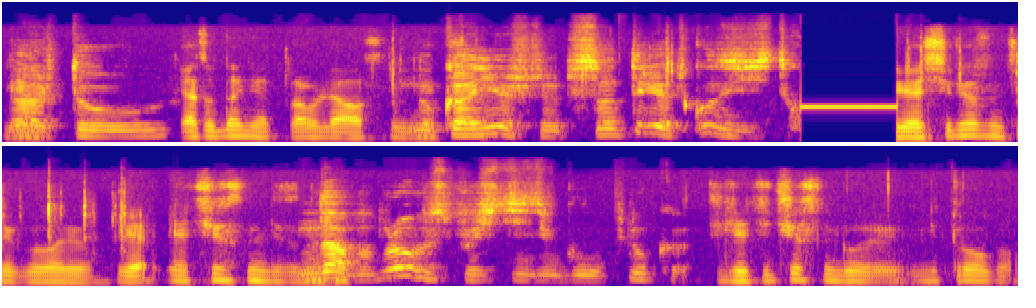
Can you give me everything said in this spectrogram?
Я, Артур. я туда не отправлялся. Ну конечно, посмотри, откуда здесь эта Я серьезно тебе говорю. Я, я честно не знаю. Да, попробуй спустить вглубь, ну-ка. Я тебе честно говорю, не трогал.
